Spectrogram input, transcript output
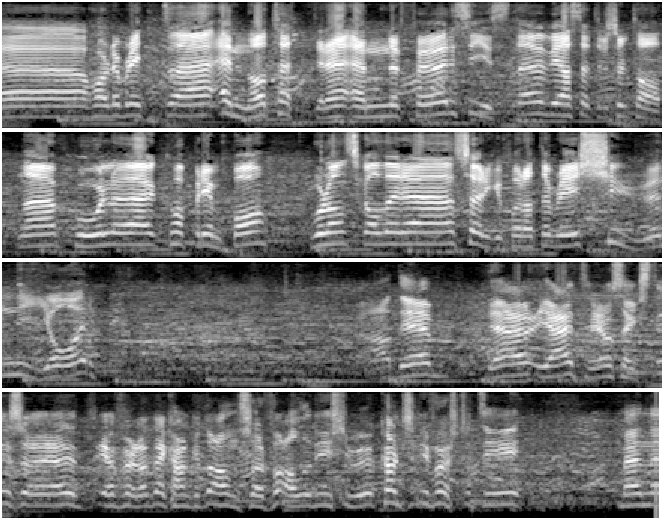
eh, har det blitt eh, enda tettere enn før, sies det. Vi har sett resultatene. Pol kopper innpå. Hvordan skal dere sørge for at det blir 20 nye år? Ja, det, det er, Jeg er 63, så jeg, jeg, føler at jeg kan ikke ta ansvar for alle de 20. Kanskje de første ti. Men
